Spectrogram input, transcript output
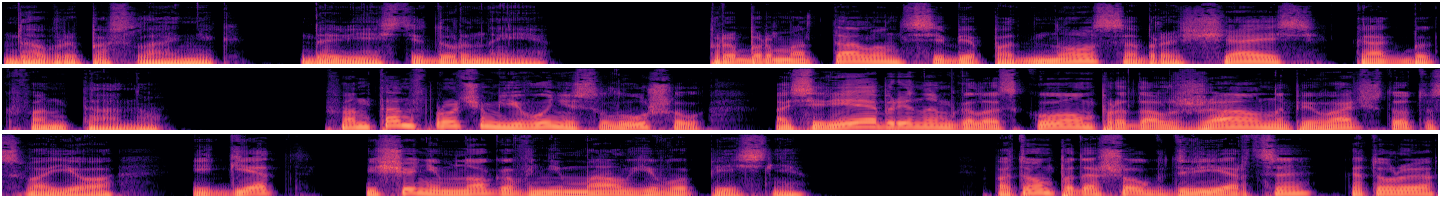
«Добрый посланник, да вести дурные», Пробормотал он себе под нос, обращаясь как бы к фонтану. Фонтан, впрочем, его не слушал, а серебряным голоском продолжал напевать что-то свое, и Гет еще немного внимал его песне. Потом подошел к дверце, которую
